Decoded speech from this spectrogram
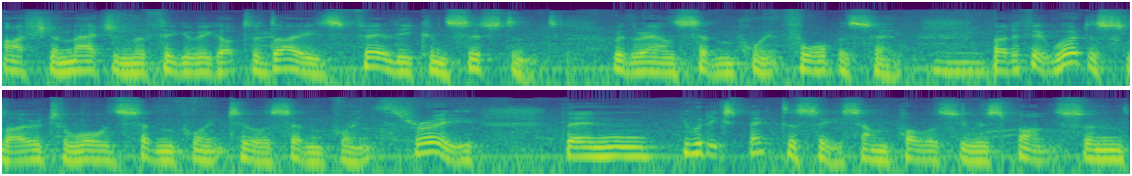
I should imagine the figure we got today is fairly consistent with around 7.4%. Mm. But if it were to slow towards 7.2 or 7.3, then you would expect to see some policy response. And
